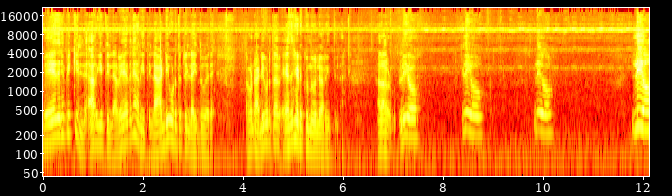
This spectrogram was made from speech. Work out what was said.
വേദനിപ്പിക്കില്ല അറിയത്തില്ല. വേദന അറിയത്തില്ല. അടി കൊടുത്തിട്ടില്ല ഇതുവരെ. അതുകൊണ്ട് അടി കൊടുത്താൽ വേദന എടുക്കുന്ന പോലും അറിയത്തില്ല. അതാ ലിയോ? ലിയോ? ലിയോ? ലിയോ?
